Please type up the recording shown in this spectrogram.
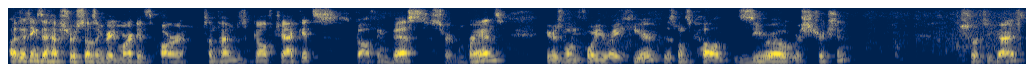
other things that have sure sells and great markets are sometimes golf jackets, golfing vests, certain brands. Here's one for you right here. This one's called Zero Restriction. I'll show it to you guys.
